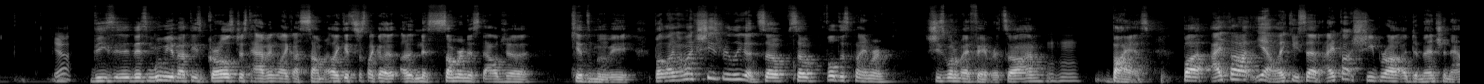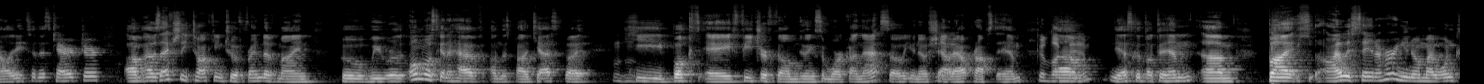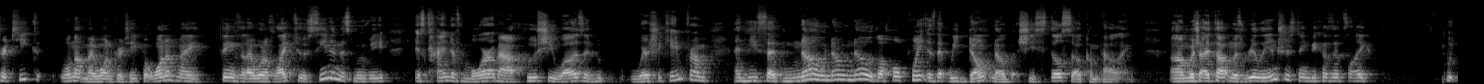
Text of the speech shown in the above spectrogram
Yeah. these this movie about these girls just having like a summer like it's just like a, a summer nostalgia kids Mm-hmm. movie but like i'm like she's really good so so full disclaimer she's one of my favorites so i'm hmm biased but i thought yeah like you said i thought she brought a dimensionality to this character um, i was actually talking to a friend of mine who we were almost going to have on this podcast but Mm-hmm. he booked a feature film doing some work on that so you know shout Yeah. out props to him Good luck to Um, him. Yes, good luck to him. Um, but he- I was saying to her, you know, my one critique, well, not my one critique, but one of my things that I would have liked to have seen in this movie is kind of more about who she was and who, where she came from. And he said, no, no, no. The whole point is that we don't know, but she's still so compelling, um, which I thought was really interesting because it's like,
